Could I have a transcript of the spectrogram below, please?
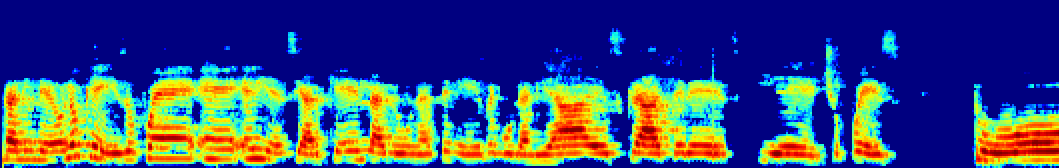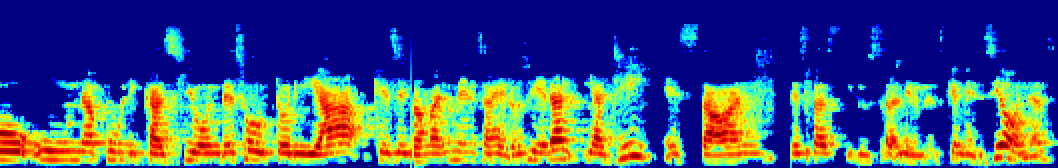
Galileo lo que hizo fue eh, evidenciar que la luna tenía irregularidades, cráteres y de hecho pues tuvo una publicación de su autoría que se llama El Mensajero Sideral y allí estaban estas ilustraciones que mencionas.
